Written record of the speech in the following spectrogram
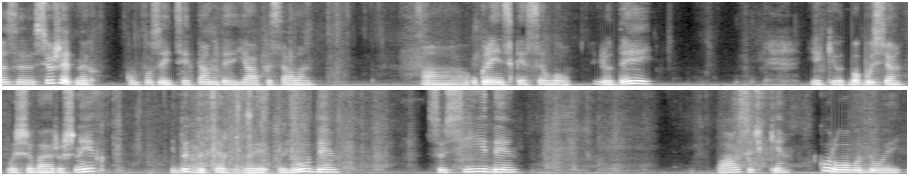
з сюжетних композицій, там, де я писала а, українське село людей, які от бабуся вишиває рушник, ідуть до церкви люди, сусіди, пасочки, корову доїть.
